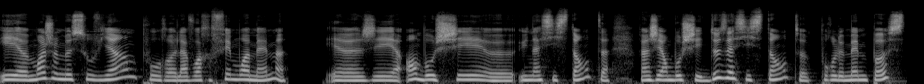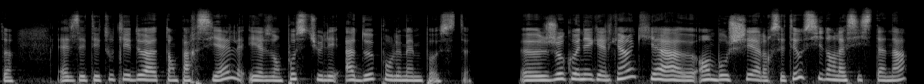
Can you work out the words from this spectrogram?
Et moi, je me souviens, pour l'avoir fait moi-même, euh, j'ai embauché euh, une assistante, enfin j'ai embauché deux assistantes pour le même poste. Elles étaient toutes les deux à temps partiel et elles ont postulé à deux pour le même poste. Euh, je connais quelqu'un qui a embauché, alors c'était aussi dans l'assistana,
